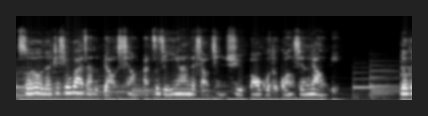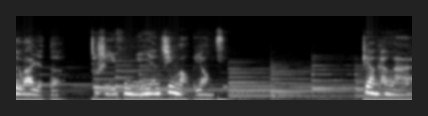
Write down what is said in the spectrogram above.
所有的这些外在的表象，把自己阴暗的小情绪包裹得光鲜亮丽，留给外人的就是一副明艳静朗的样子。这样看来，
